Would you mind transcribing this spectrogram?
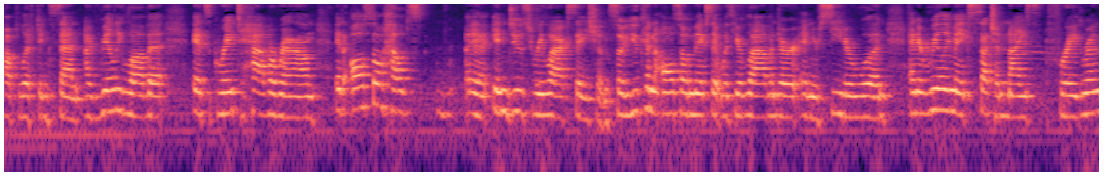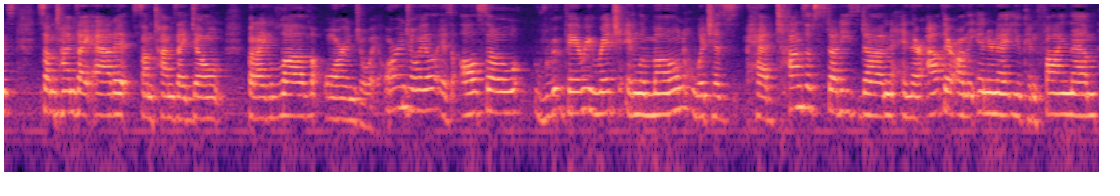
uplifting scent. I really love it. It's great to have around. It also helps uh, induce relaxation. So you can also mix it with your lavender and your cedar wood and it really makes such a nice fragrance. Sometimes I add it, sometimes I don't, but I love orange oil. Orange oil is also very rich in limon, which has had tons of studies done and they're out there on the internet. You can find them,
